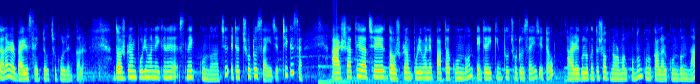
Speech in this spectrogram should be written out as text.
কালার আর বাইরের সাইডটা হচ্ছে গোল্ডেন কালার দশ গ্রাম পরিমাণে এখানে স্নেক কুন্দন আছে, এটা ছোট সাইজের ঠিক আছে? আর সাথে আছে দশ গ্রাম পরিমাণে পাতা কুন্দন। এটাই কিন্তু ছোট সাইজ এটাও। আর এগুলো কিন্তু সব নর্মাল কুন্দন, কোনো কালার কুন্দন না।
